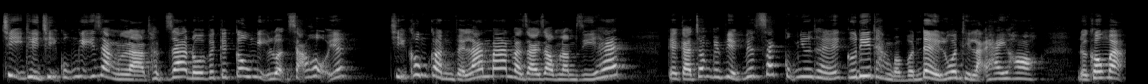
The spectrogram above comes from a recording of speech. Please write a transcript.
Chị thì chị cũng nghĩ rằng là thật ra đối với cái câu nghị luận xã hội ấy Chị không cần phải lan man và dài dòng làm gì hết. Kể cả trong cái việc viết sách cũng như thế Cứ đi thẳng vào vấn đề luôn thì lại hay ho. Được không ạ?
